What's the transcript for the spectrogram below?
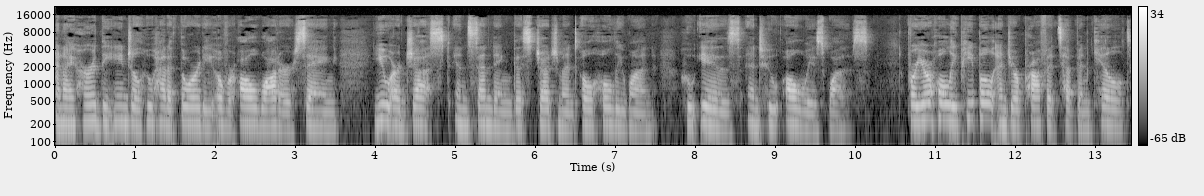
And I heard the angel who had authority over all water saying, You are just in sending this judgment, O Holy One, who is and who always was. For your holy people and your prophets have been killed,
